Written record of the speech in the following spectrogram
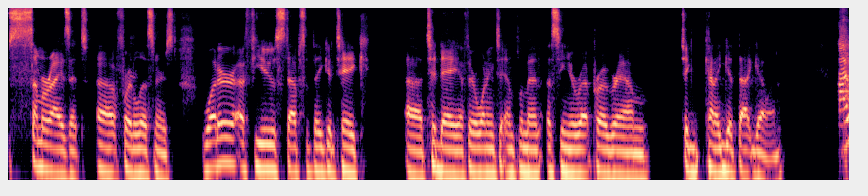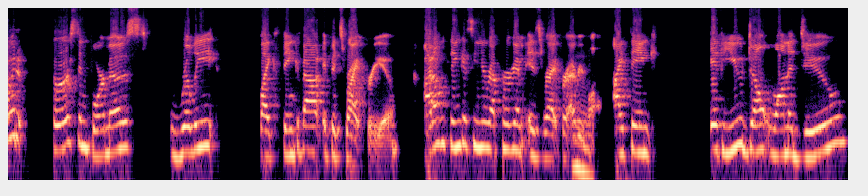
summarize it uh, for the listeners, what are a few steps that they could take uh, today if they're wanting to implement a senior rep program to kind of get that going? I would first and foremost really like think about if it's right for you. I don't think a senior rep program is right for everyone. I think if you don't want to do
